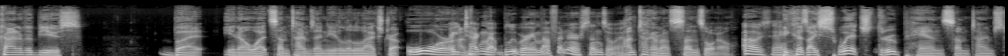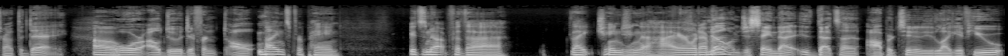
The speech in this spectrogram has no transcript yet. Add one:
Kind of abuse. But you know what? Sometimes I need a little extra. Or Are you I'm, talking about blueberry muffin or sunsoil? I'm talking about Sunsoil. oh, same. Because I switch through pans sometimes throughout the day. oh, or I'll do a different. I'll, mine's for pain. It's not for the like changing the high or whatever. no, I'm just saying that that's an opportunity. Like if you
